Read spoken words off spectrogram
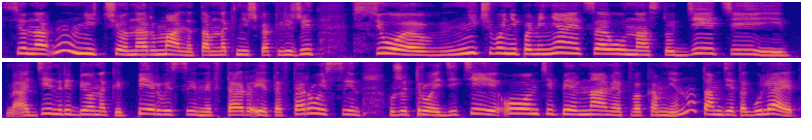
все на... ну, ничего, нормально, там на книжках лежит, все, ничего не поменяется, у нас тут дети, и один ребенок, и первый сын, и второй, это второй сын, уже трое детей, он теперь намертво ко мне, ну, там где-то гуляет,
